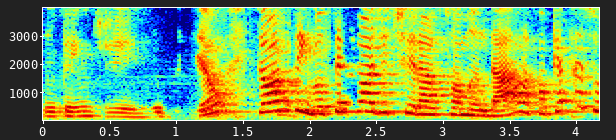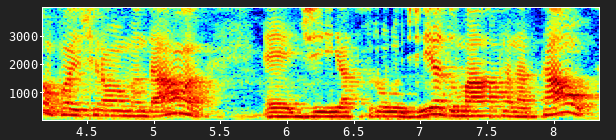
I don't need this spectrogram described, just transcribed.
Entendi. Entendeu? Então, assim, você pode tirar a sua mandala, qualquer pessoa pode tirar uma mandala é, de astrologia, do mapa natal,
